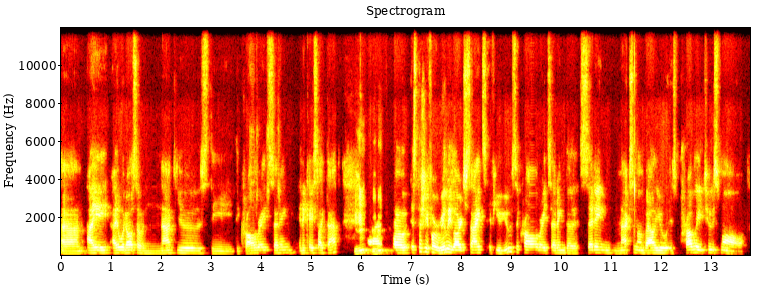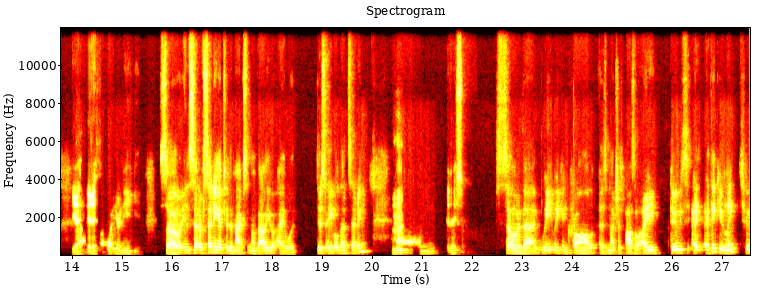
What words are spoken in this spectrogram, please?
Um, I I would also not use the the crawl rate setting in a case like that. Mm -hmm. uh, so especially for really large sites, if you use the crawl rate setting, the setting maximum value is probably too small yeah, uh, it is. What you need. So instead of setting it to the maximum value, I would disable that setting. Mm -hmm. um, it is. So that we, we can crawl as much as possible. I do. I, I think you linked to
